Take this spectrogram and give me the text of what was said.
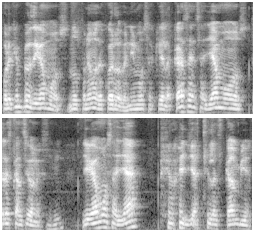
por ejemplo, digamos, nos ponemos de acuerdo, venimos aquí a la casa, ensayamos tres canciones. Llegamos allá, pero allá te las cambian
